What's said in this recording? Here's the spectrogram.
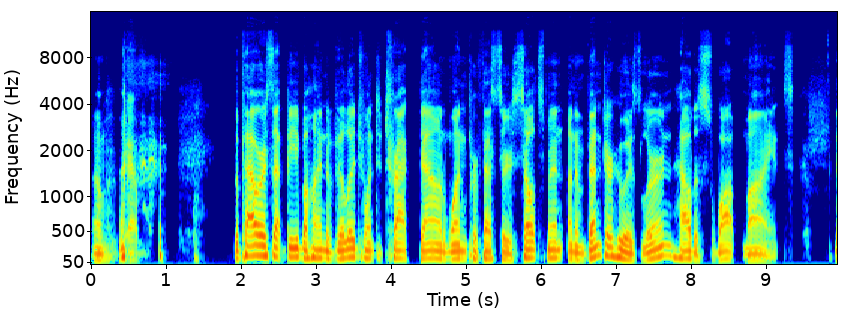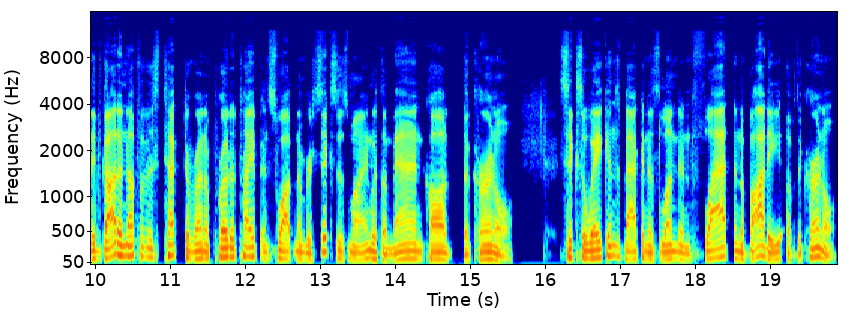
Um, Yep. the powers that be behind the village want to track down one Professor Seltzman, an inventor who has learned how to swap minds. They've got enough of his tech to run a prototype and swap number six's mind with a man called the Colonel. Six awakens back in his London flat in the body of the Colonel.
